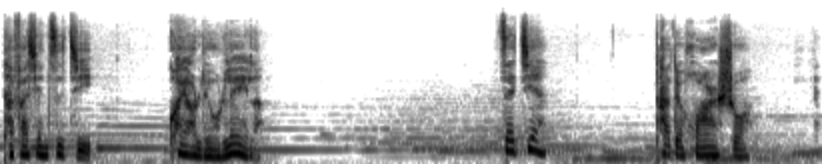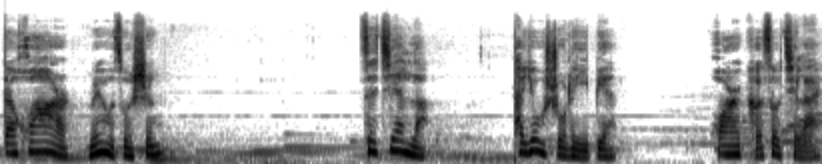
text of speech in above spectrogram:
他发现自己快要流泪了。再见，他对花儿说，但花儿没有作声。再见了，他又说了一遍。花儿咳嗽起来，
